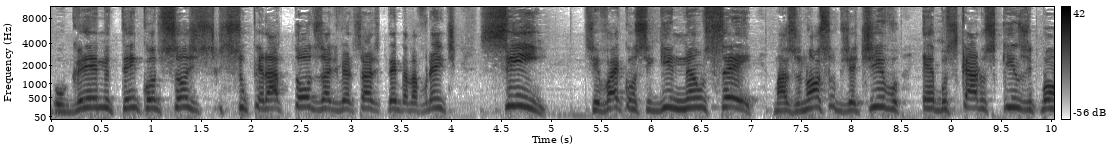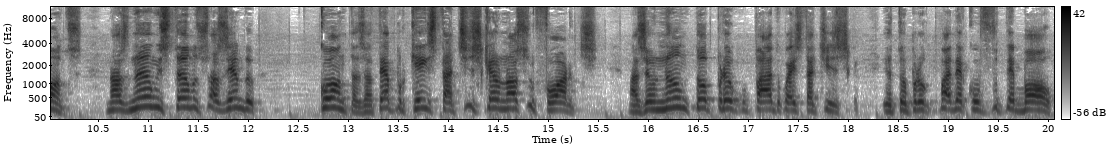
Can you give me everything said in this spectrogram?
o Grêmio tem condições de superar todos os adversários que tem pela frente? Sim. Se vai conseguir, não sei. Mas o nosso objetivo é buscar os 15 pontos. Nós não estamos fazendo contas, até porque estatística é o nosso forte. Mas eu não estou preocupado com a estatística. Eu estou preocupado é com o futebol.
